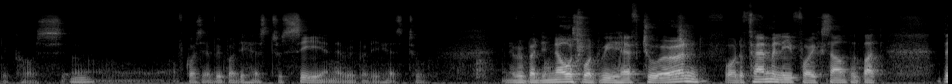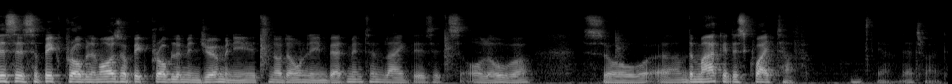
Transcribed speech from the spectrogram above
because, Mm. uh, of course, everybody has to see and everybody has to, and everybody knows what we have to earn for the family, for example. But this is a big problem, also a big problem in Germany. It's not only in badminton like this; it's all over. So um, the market is quite tough. Yeah, that's right.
